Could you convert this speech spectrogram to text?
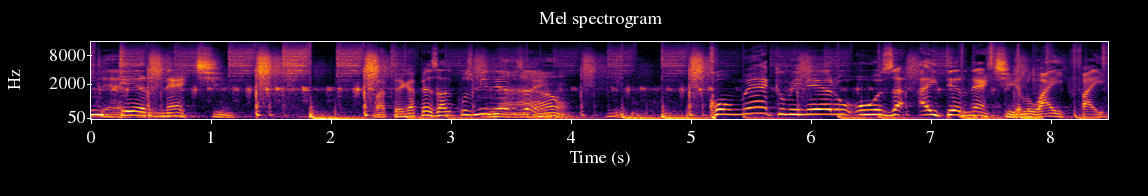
internet? Vai pegar pesado com os mineiros aí. Não, Como é que o mineiro usa a internet? pelo Wi-Fi.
